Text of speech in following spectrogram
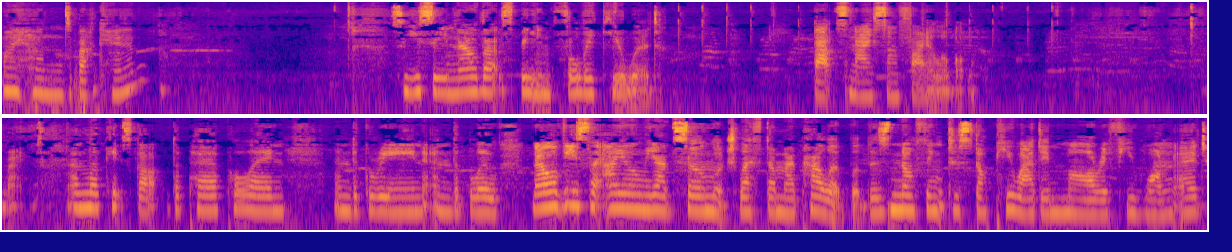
my hand back in. So you see now that's been fully cured. That's nice and fileable. Right, and look it's got the purple in and the green and the blue. Now obviously I only had so much left on my palette but there's nothing to stop you adding more if you wanted.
